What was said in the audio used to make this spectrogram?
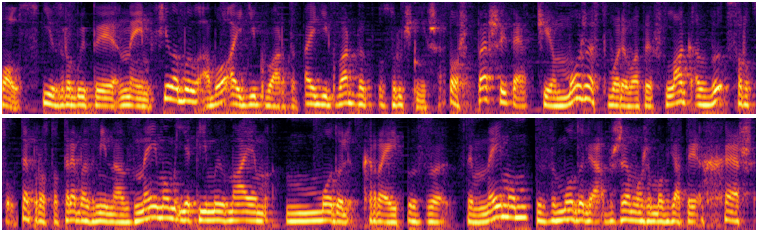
false і зробити name fillable або ID guarded. ID guarded зручніше. Тож, перший тест, чи може створювати Slack з сорцу. Це просто треба зміна з неймом, який ми знаємо, модуль create з цим неймом. З модуля вже можемо взяти хеш.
